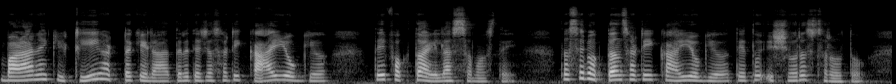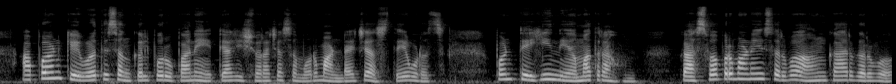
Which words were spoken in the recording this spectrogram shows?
बाळाने कितीही हट्ट केला तरी त्याच्यासाठी काय योग्य ते फक्त आईलाच समजते. तसे भक्तांसाठी काय योग्य ते तो ईश्वरच ठरवतो. आपण केवळ ते संकल्प रूपाने त्या ईश्वराच्या समोर मांडायचे असते एवढंच. पण तेही नियमात राहून. कासवाप्रमाणे सर्व अहंकार गर्व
